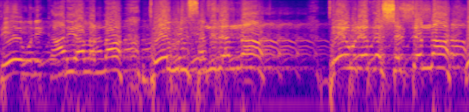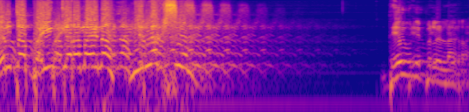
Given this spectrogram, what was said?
దేవుని కార్యాలన్నా దేవుని సన్నిధి అన్నా దేవుని యొక్క శక్తి అన్నా ఎంత భయంకరమైన నిర్లక్ష్యం. దేవుని పిల్లలారా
